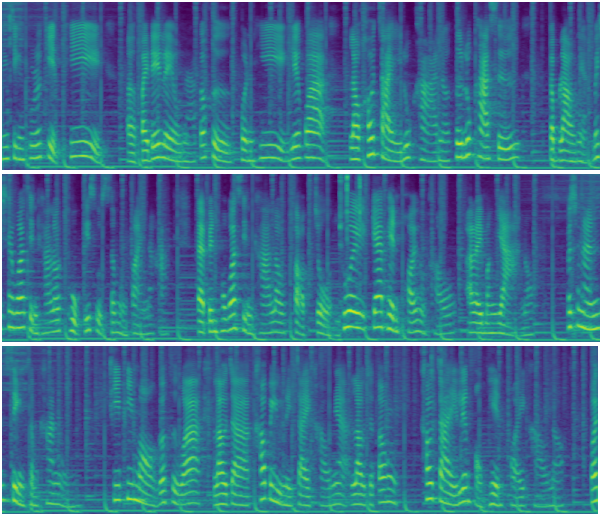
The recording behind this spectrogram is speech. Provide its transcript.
จริงๆ ธุรกิจที่ไปได้เร็วนะก็คือคนที่เรียกว่าเราเข้าใจลูกค้าเนอะคือลูกค้าซื้อกับเราเนี่ยไม่ใช่ว่าสินค้าเราถูกที่สุดเสมอไปนะคะ แต่เป็นเพราะว่าสินค้าเราตอบโจทย์ ช่วยแก้เพนพอยต์ของเขาอะไรบางอย่างเนาะเพราะฉะนั้นสิ่งสำคัญของที่พี่มองก็คือว่าเราจะเข้าไปอยู่ในใจเขาเนี่ยเราจะต้องเข้าใจเรื่องของเพนพอยต์เขาเนาะ ว่า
